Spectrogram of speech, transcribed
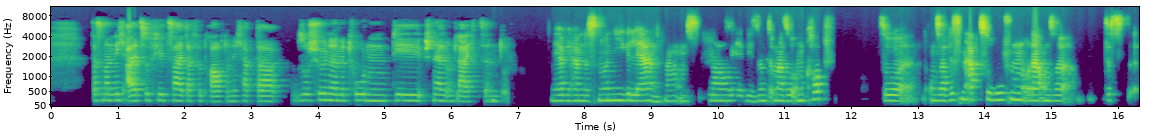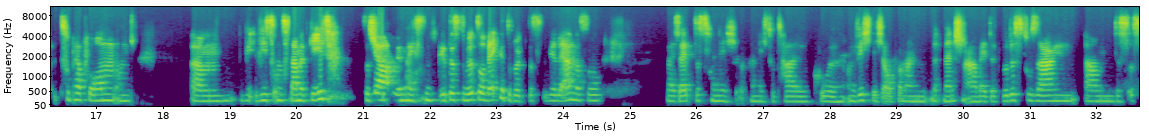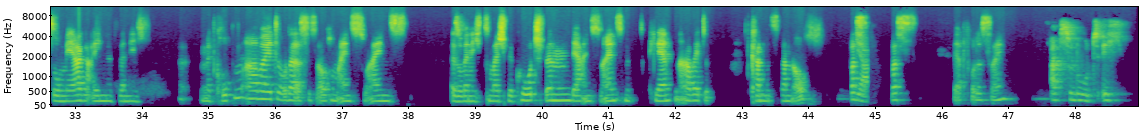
dass man nicht allzu viel Zeit dafür braucht. Und ich habe da so schöne Methoden, die schnell und leicht sind und ja, wir haben das nur nie gelernt. Ne? Uns, genau. wir, wir sind immer so im Kopf, so äh, unser Wissen abzurufen oder unsere das zu performen und ähm, wie, wie es uns damit geht. Das ja. wir meistens, das wird so weggedrückt. Das, wir lernen das so weil selbst das finde ich, finde ich total cool und wichtig auch, wenn man mit Menschen arbeitet. Würdest du sagen, ähm, das ist so mehr geeignet, wenn ich mit Gruppen arbeite oder ist es auch im Eins zu eins? Also wenn ich zum Beispiel Coach bin, der eins zu eins mit Klienten arbeitet, kann es dann auch was, ja. was Wertvolles sein? Absolut. Ich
